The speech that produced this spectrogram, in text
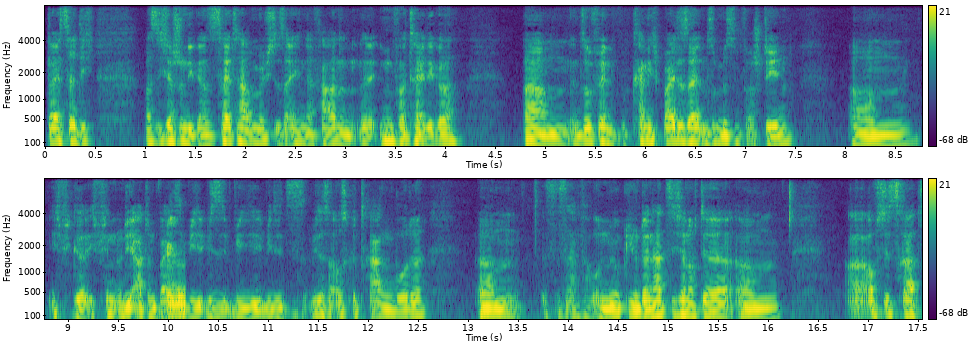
Gleichzeitig, was ich ja schon die ganze Zeit haben möchte, ist eigentlich ein erfahrener Innenverteidiger. Ähm, insofern kann ich beide Seiten so ein bisschen verstehen. Ähm, ich ich finde nur die Art und Weise, mhm. wie, wie, wie, wie, das, wie das ausgetragen wurde, ähm, es ist einfach unmöglich. Und dann hat sich ja noch der ähm, äh, Aufsichtsrat,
